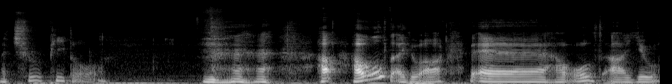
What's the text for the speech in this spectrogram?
Mature people. how how old are you? Are uh, how old are you?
